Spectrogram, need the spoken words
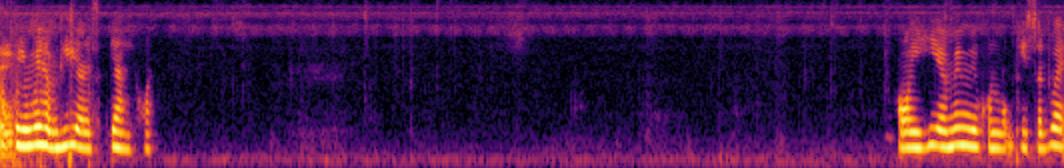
วกูยังไม่ทำที่อะไรสักอย่างก่อน โอ้ยเฮียไม่มีคนหลงผิดซะด้วย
